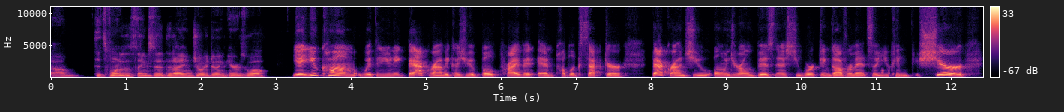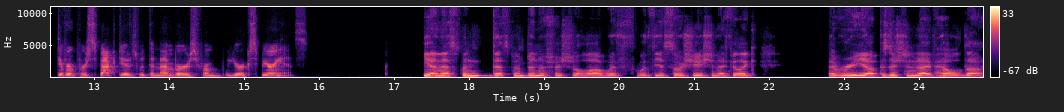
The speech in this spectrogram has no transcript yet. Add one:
um, it's one of the things that, that I enjoy doing here as well. Yeah, you come with a unique background because you have both private and public sector backgrounds. You owned your own business, you worked in government, so you can share different perspectives with the members from your experience. Yeah, and that's been that's been beneficial uh, with with the association. I feel like every uh, position that I've held uh,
